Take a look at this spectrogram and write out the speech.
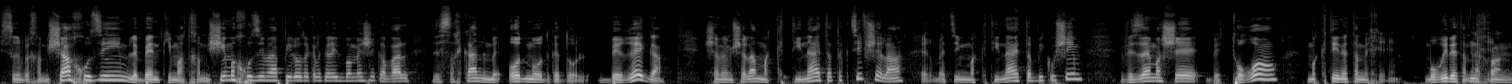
25% לבין כמעט 50% מהפעילות הכלכלית במשק, אבל זה שחקן מאוד מאוד גדול. ברגע שהממשלה מקטינה את התקציב שלה, בעצם מקטינה את הביקושים, וזה מה שבתורו מקטין את המחירים. מוריד את המחיר. נכון,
